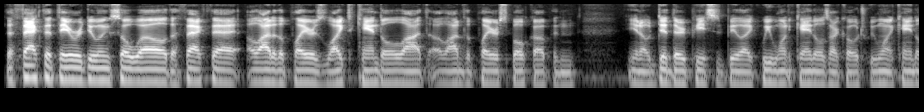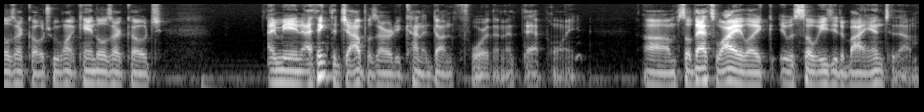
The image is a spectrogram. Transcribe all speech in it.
the fact that they were doing so well, the fact that a lot of the players liked Candle a lot, a lot of the players spoke up and you know, did their pieces be like, we want Candle as our coach, we want Candle as our coach, we want Candle as our coach. I mean, I think the job was already kind of done for them at that point. Um, so that's why like it was so easy to buy into them.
